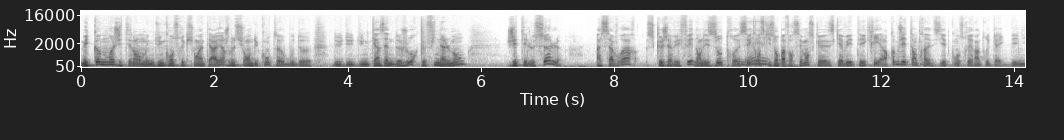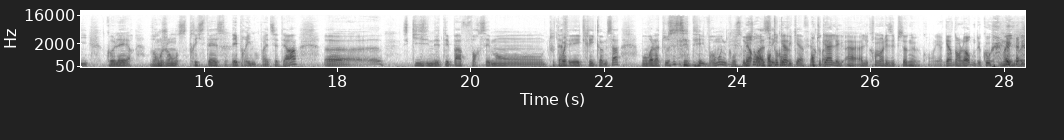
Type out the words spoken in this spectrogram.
Mais comme moi j'étais dans une construction intérieure, je me suis rendu compte euh, au bout de- de- de- d'une quinzaine de jours que finalement j'étais le seul à savoir ce que j'avais fait dans les autres séquences qui sont pas forcément ce, que, ce qui avait été écrit. Alors comme j'étais en train d'essayer de construire un truc avec déni, colère, vengeance, tristesse, déprime, enfin, etc., euh, ce qui n'était pas forcément tout à Oui. fait écrit comme ça. Bon voilà, tout ça c'était vraiment une construction en, en assez cas, compliquée à faire. en tout quoi. cas, à l'é- à à l'écran dans les épisodes, euh, quand on les regarde dans l'ordre, du coup, Oui, oui.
